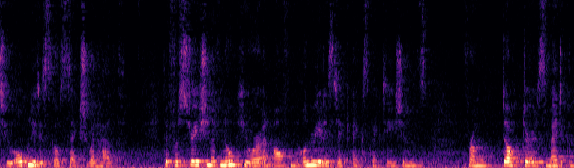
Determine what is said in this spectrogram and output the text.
to openly discuss sexual health. The frustration of no cure and often unrealistic expectations from doctors, medical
